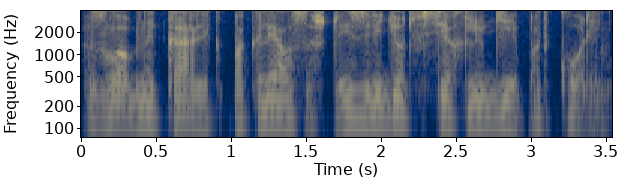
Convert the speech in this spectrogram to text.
Злобный карлик поклялся, что изведет всех людей под корень,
